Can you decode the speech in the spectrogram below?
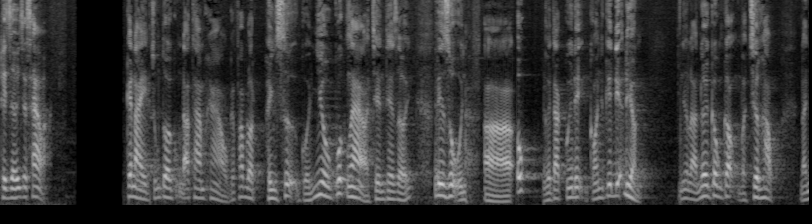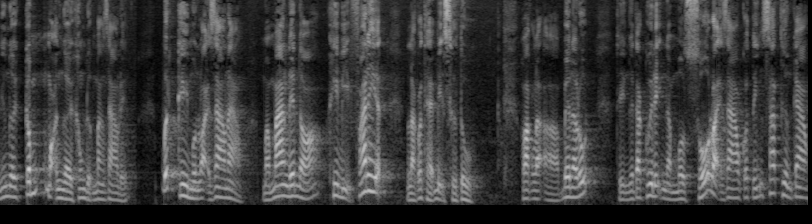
thế giới ra sao ạ? Cái này chúng tôi cũng đã tham khảo cái pháp luật hình sự của nhiều quốc gia ở trên thế giới. Ví dụ ở Úc người ta quy định có những cái địa điểm như là nơi công cộng và trường học là những nơi cấm mọi người không được mang dao đến. bất kỳ một loại dao nào mà mang đến đó khi bị phát hiện là có thể bị xử tù. Hoặc là ở Belarus thì người ta quy định là một số loại dao có tính sát thương cao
